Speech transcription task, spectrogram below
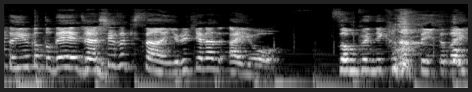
い、ということで、じゃあ、うんしずきさん、ゆるキャラ愛を存分に語っていただいて、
